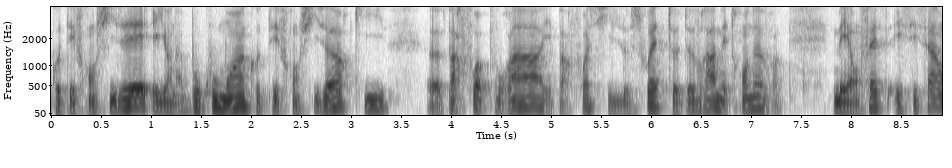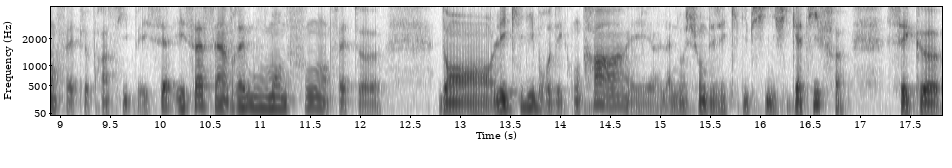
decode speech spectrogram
côté franchisé et il y en a beaucoup moins côté franchiseur qui euh, parfois pourra et parfois, s'il le souhaite, devra mettre en œuvre. Mais en fait, et c'est ça en fait le principe. Et, ça, c'est un vrai mouvement de fond en fait euh, dans l'équilibre des contrats hein, et la notion des équilibres significatifs, c'est que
